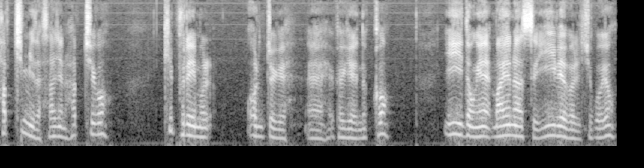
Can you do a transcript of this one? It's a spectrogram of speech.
합칩니다. 사진을 합치고 키프레임을 오른쪽에 예, 거기에 넣고 이동에 마이너스 200을 주고요.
